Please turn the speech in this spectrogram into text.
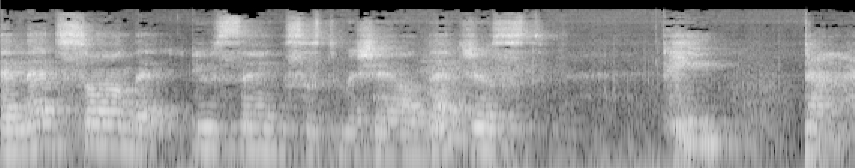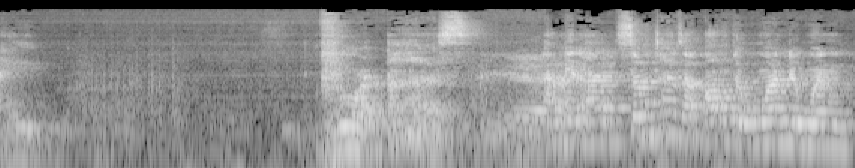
And that song that you sang, Sister Michelle, that just he died for us. I mean, I, sometimes I often wonder when,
